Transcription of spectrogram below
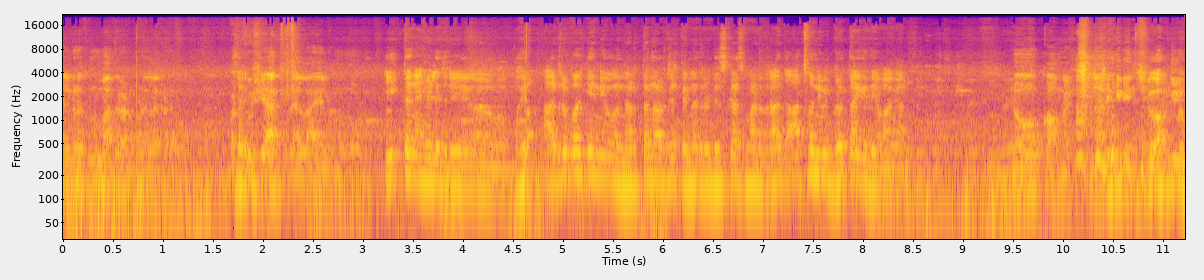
ಎಲ್ಲರ ಹತ್ರ ಮಾತಾಡ್ಕೊಂಡು ಎಲ್ಲ ಕಡೆ ಹೋಗ್ತಾರೆ ಬಟ್ ಖುಷಿ ಆಗ್ತದೆ ಎಲ್ಲ ಎಲ್ಲರೂ ನೋಡಿ. ಈಗ ತಾನೇ ಹೇಳಿದ್ರಿ ಅದ್ರ ಬಗ್ಗೆ ನೀವು ನರ್ತನ ಅವ್ರ ಜೊತೆ ಏನಾದರೂ ಡಿಸ್ಕಸ್ ಮಾಡಿದ್ರೆ? ಅದು ಅಥವಾ ನಿಮಗೆ ಗೊತ್ತಾಗಿದೆ ಯಾವಾಗ ಅಂತ? ನೋ ಕಾಮೆಂಟ್ ನನಗೆ ನಿಜವಾಗ್ಲೂ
